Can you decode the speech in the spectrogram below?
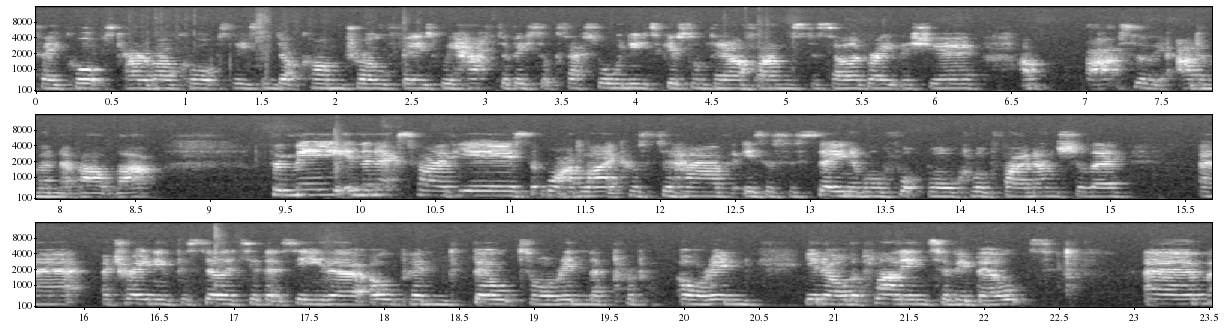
FA Cups, Carabao Cups, Leasing.com trophies. We have to be successful. We need to give something our fans to celebrate this year. I'm absolutely adamant about that. For me, in the next five years, what I'd like us to have is a sustainable football club financially, uh, a training facility that's either opened, built, or in the or in you know the planning to be built. Um,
